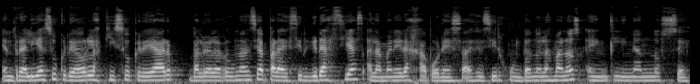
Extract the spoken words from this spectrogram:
en realidad su creador las quiso crear, valga la redundancia, para decir gracias a la manera japonesa, es decir, juntando las manos e inclinándose.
